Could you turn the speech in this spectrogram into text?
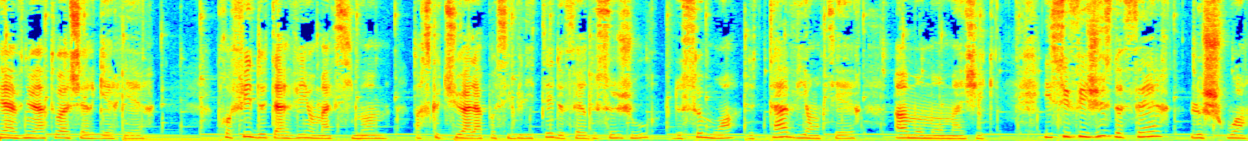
Bienvenue à toi, chère guerrière. Profite de ta vie au maximum parce que tu as la possibilité de faire de ce jour, de ce mois, de ta vie entière un moment magique. Il suffit juste de faire le choix,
